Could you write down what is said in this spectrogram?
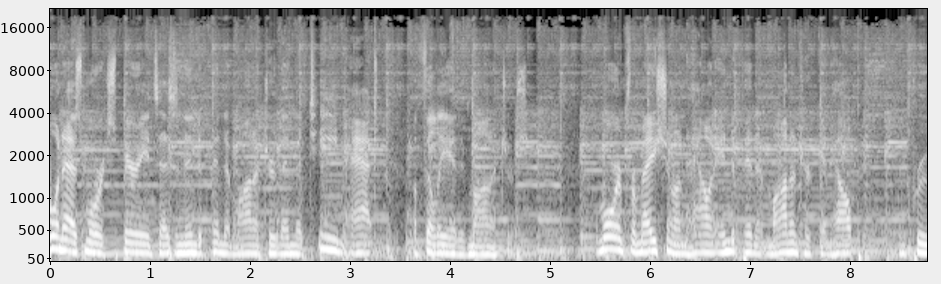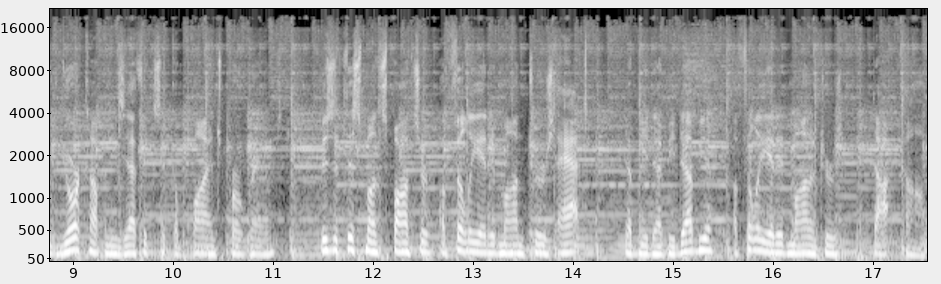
one has more experience as an independent monitor than the team at Affiliated Monitors. For more information on how an independent monitor can help improve your company's ethics and compliance programs, visit this month's sponsor, Affiliated Monitors, at www.affiliatedmonitors.com.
